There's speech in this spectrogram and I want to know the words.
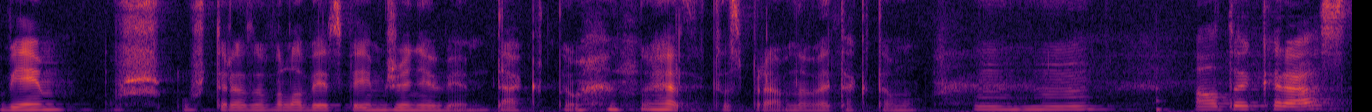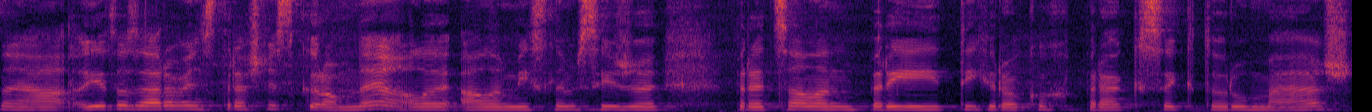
viem, už, už teraz oveľa viac viem, že neviem. Tak, to, no ja si to správna veta k tomu. Mm-hmm. Ale to je krásne a je to zároveň strašne skromné, ale, ale myslím si, že predsa len pri tých rokoch praxe, ktorú máš,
